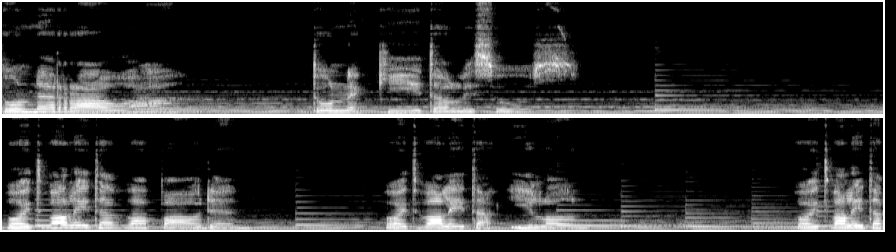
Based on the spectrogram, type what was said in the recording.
tunne rauha, tunne kiitollisuus. Voit valita vapauden, voit valita ilon, voit valita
